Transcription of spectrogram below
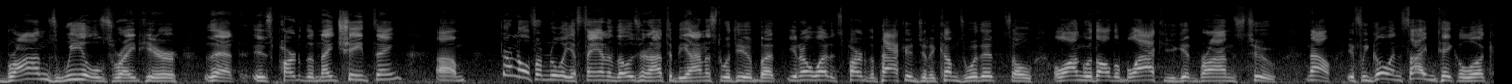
bronze wheels right here that is part of the nightshade thing. Um, don't know if I'm really a fan of those or not, to be honest with you, but you know what? It's part of the package and it comes with it. So along with all the black, you get bronze too. Now, if we go inside and take a look,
